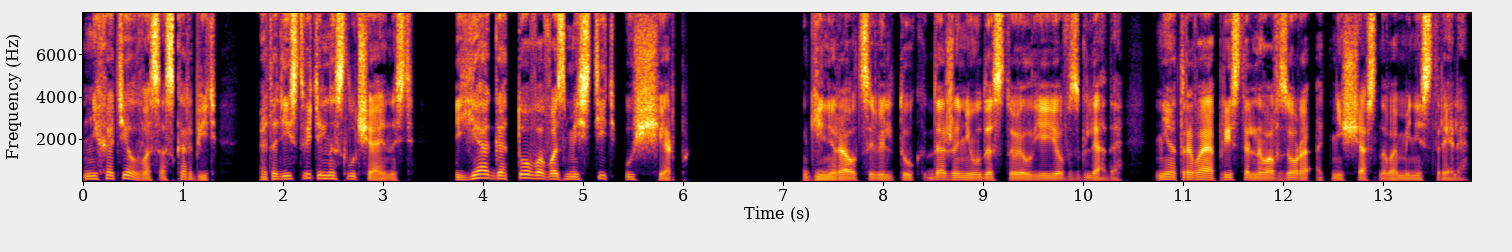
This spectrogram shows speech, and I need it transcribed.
не хотел вас оскорбить. Это действительно случайность. Я готова возместить ущерб. Генерал Цивильтук даже не удостоил ее взгляда, не отрывая пристального взора от несчастного министреля.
